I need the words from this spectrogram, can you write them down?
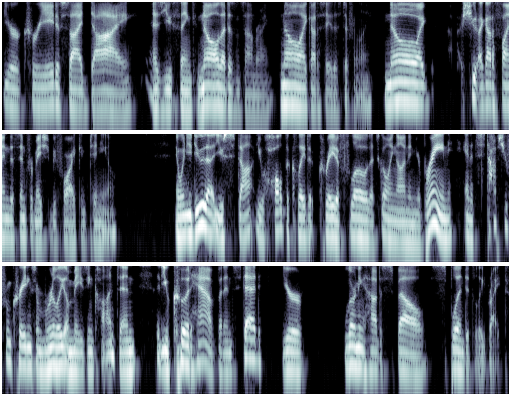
your creative side die as you think, no, that doesn't sound right. No, I got to say this differently. No, I shoot, I got to find this information before I continue. And when you do that, you stop, you halt the creative flow that's going on in your brain, and it stops you from creating some really amazing content that you could have. But instead, you're learning how to spell splendidly right.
